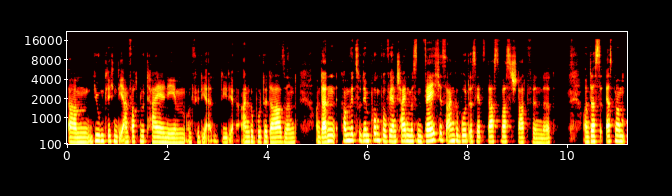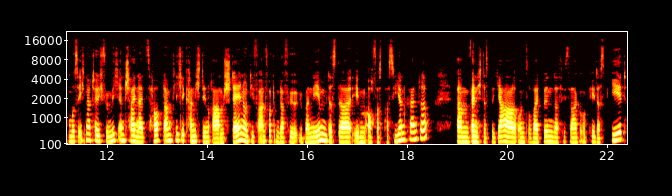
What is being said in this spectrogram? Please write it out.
ähm, Jugendlichen, die einfach nur teilnehmen und für die, die, die Angebote da sind. Und dann kommen wir zu dem Punkt, wo wir entscheiden müssen, welches Angebot ist jetzt das, was stattfindet. Und das erstmal muss ich natürlich für mich entscheiden, als Hauptamtliche kann ich den Rahmen stellen und die Verantwortung dafür übernehmen, dass da eben auch was passieren könnte. Ähm, wenn ich das bejahe und so weit bin, dass ich sage, okay, das geht,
